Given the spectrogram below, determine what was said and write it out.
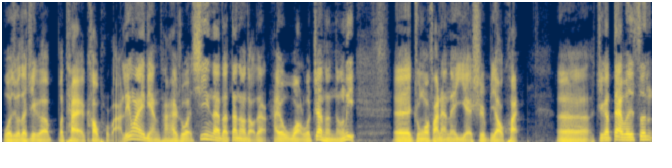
我觉得这个不太靠谱吧。另外一点，他还说，新一代的弹道导弹还有网络战的能力，呃，中国发展的也是比较快。呃，这个戴维森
